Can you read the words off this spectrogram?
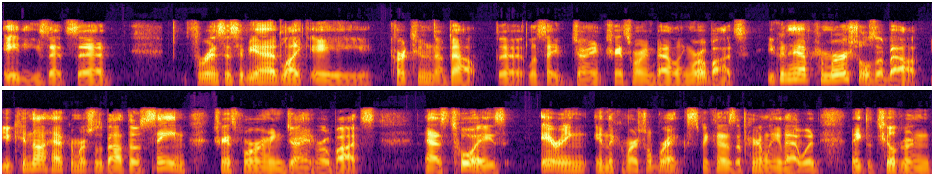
80s that said, for instance, if you had like a cartoon about the, let's say, giant transforming battling robots, you can have commercials about. You cannot have commercials about those same transforming giant robots as toys airing in the commercial breaks because apparently that would make the children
